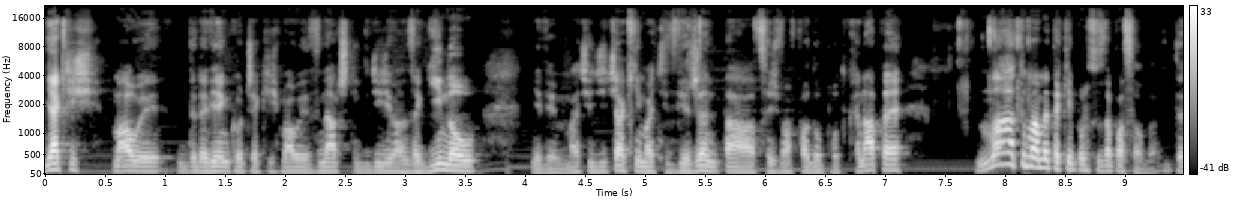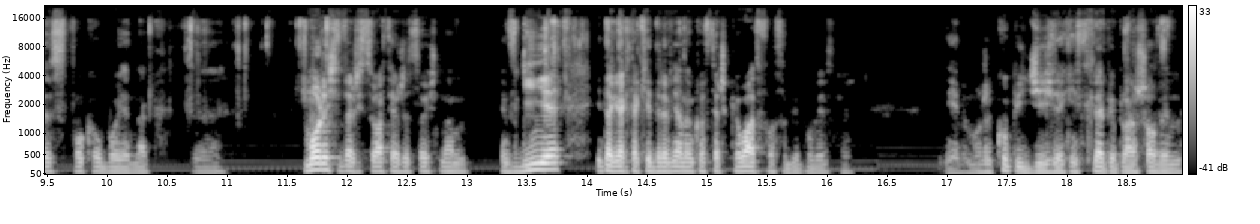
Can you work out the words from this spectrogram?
jakiś mały drewienko czy jakiś mały znacznik gdzieś Wam zaginął. Nie wiem, macie dzieciaki, macie zwierzęta, coś Wam wpadło pod kanapę. No a tu mamy takie po prostu zapasowe. I to jest spoko, bo jednak e, może się zdarzyć sytuacja, że coś nam zginie i tak jak takie drewnianą kosteczkę łatwo sobie powiedzmy, nie wiem, może kupić gdzieś w jakimś sklepie planszowym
